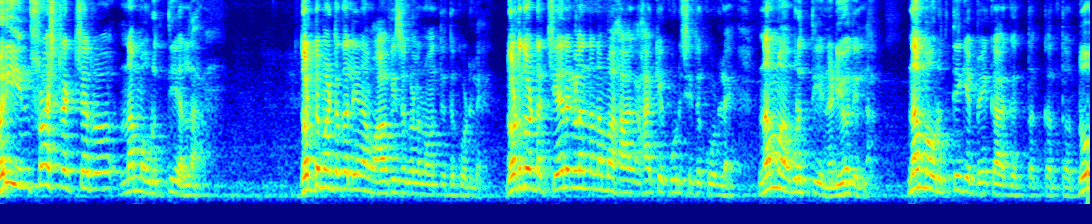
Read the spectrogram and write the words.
ಬರೀ ಇನ್ಫ್ರಾಸ್ಟ್ರಕ್ಚರು ನಮ್ಮ ವೃತ್ತಿ ಅಲ್ಲ. ದೊಡ್ಡ ಮಟ್ಟದಲ್ಲಿ ನಾವು ಆಫೀಸುಗಳನ್ನು ಹೊಂದಿದ್ದ ಕೂಡಲೇ, ದೊಡ್ಡ ದೊಡ್ಡ ಚೇರ್ಗಳನ್ನು ನಮ್ಮ ಹಾಕಿ ಕೂಡಿಸಿದ ಕೂಡಲೇ ನಮ್ಮ ವೃತ್ತಿ ನಡೆಯೋದಿಲ್ಲ. ನಮ್ಮ ವೃತ್ತಿಗೆ ಬೇಕಾಗಿರ್ತಕ್ಕಂಥದ್ದು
